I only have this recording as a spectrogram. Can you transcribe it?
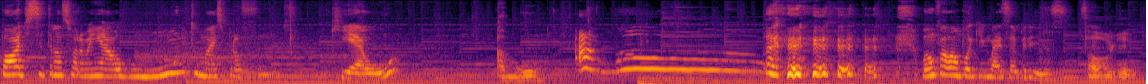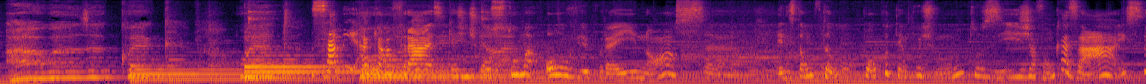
pode se transformar em algo muito mais profundo, que é o Amor. amor. Vamos falar um pouquinho mais sobre isso. Só um pouquinho. I was a quick, wet Sabe aquela frase que a gente costuma ouvir por aí? Nossa, eles estão tão pouco tempo juntos e já vão casar. Isso,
